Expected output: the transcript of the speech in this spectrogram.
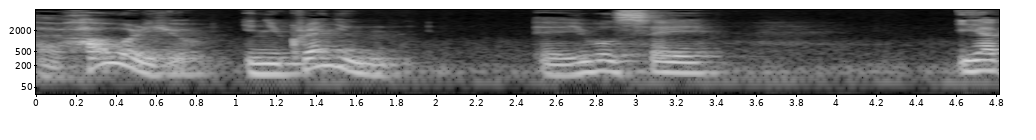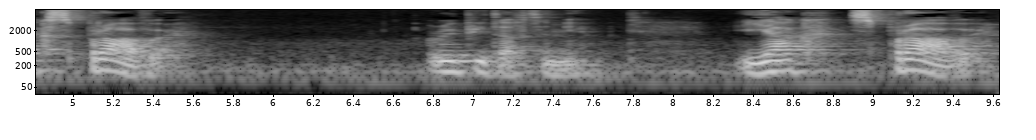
uh, how are you? In Ukrainian, uh, you will say, як справи? Repeat after me. Як справи?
